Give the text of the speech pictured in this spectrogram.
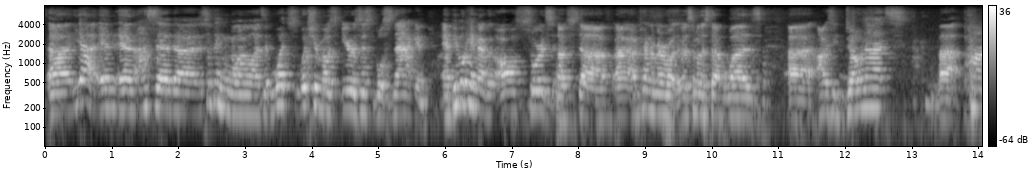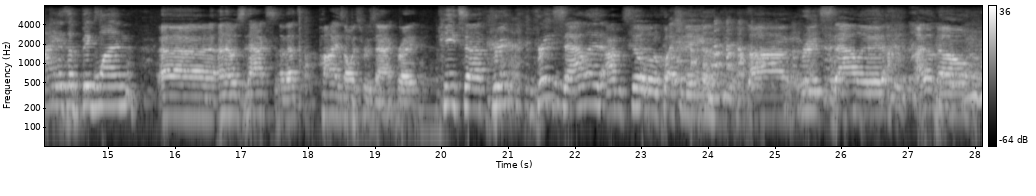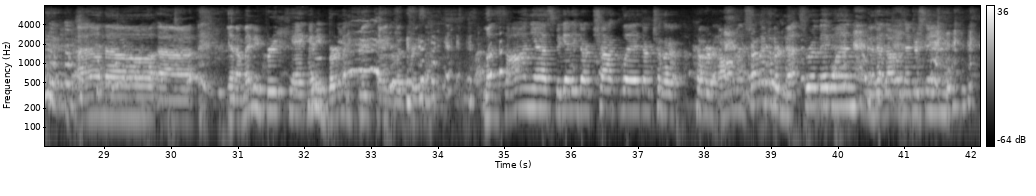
Uh, yeah, and, and I said uh, something along the lines of, "What's what's your most irresistible snack?" And and people came back with all sorts of stuff. Uh, I'm trying to remember what some of the stuff was. Uh, obviously, donuts. Uh, pie is a big one. Uh, I know Zach's. that's pie is always for Zach, right? Pizza, fruit, fruit salad. I'm still a little questioning. Uh, fruit salad. I don't know. I don't know. Uh, you know, maybe fruit cake. Maybe bourbon fruit cake with fruit salad. Lasagna, spaghetti, dark chocolate, dark chocolate covered almonds, chocolate covered nuts were a big one. That, that was interesting.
